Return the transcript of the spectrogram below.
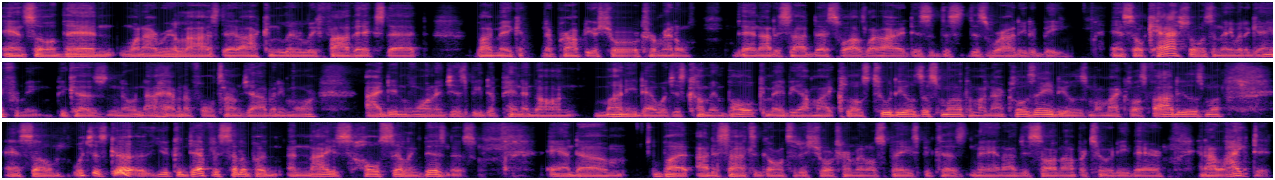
And so then when I realized that I can literally 5x that by making the property a short-term rental, then I decided that's why I was like, all right, this is this, this is where I need to be. And so cash flow was the name of the game for me because you know, not having a full-time job anymore, I didn't want to just be dependent on money that would just come in bulk. Maybe I might close two deals this month, I might not close any deals this month, I might close five deals this month. And so which is good. You can definitely set up a, a nice wholesaling business. And um, but I decided to go into the short-term rental space because man, I just saw an opportunity there and I liked it.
